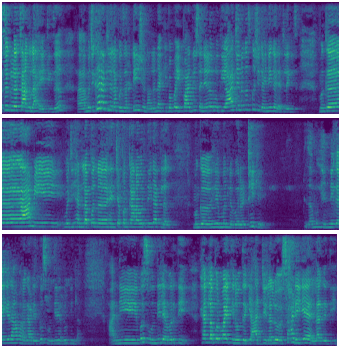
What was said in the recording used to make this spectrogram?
सगळं चांगलं आहे तिचं. म्हणजे घरातल्याला पण जरा टेन्शन आलं ना की बाबा ही पाच दिवसांनी येणार होती अचानकच कशी काही निघाल्यात लगेच. मग आम्ही म्हणजे ह्यांना पण ह्यांच्या पण कानावरती घातलं. मग हे म्हणलं बरं ठीक आहे. जा मग ह्यांनी काय केलं? आम्हाला गाडीत बसवून दिल्या दोघींना. आणि बसवून दिल्यावरती ह्यांना पण माहिती नव्हतं की आजीला लो- साडी घ्यायला लागती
